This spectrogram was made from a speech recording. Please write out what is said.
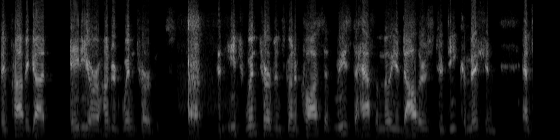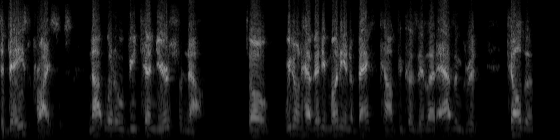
they probably got 80 or 100 wind turbines. And each wind turbine is going to cost at least a half a million dollars to decommission at today's prices. not what it will be 10 years from now. So we don't have any money in a bank account because they let Avangrid tell the,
